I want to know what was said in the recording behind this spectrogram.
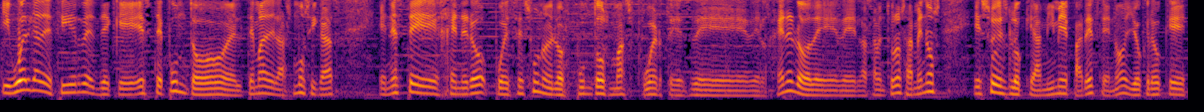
Y huelga decir de que este punto, el tema de las músicas, en este género, pues es uno de los puntos más fuertes de, del género de, las aventuras, al menos eso es lo que a mí me parece, ¿no? Yo creo que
